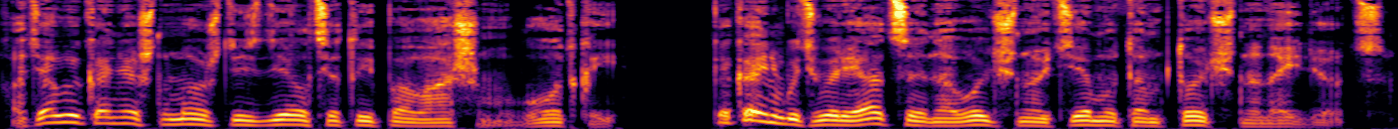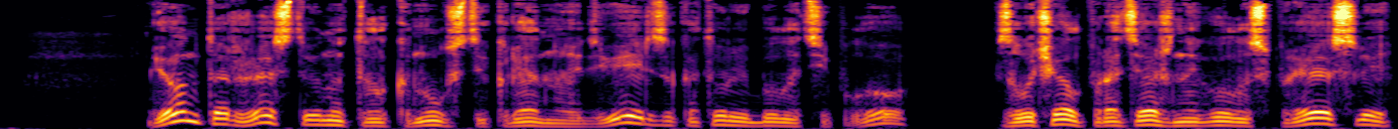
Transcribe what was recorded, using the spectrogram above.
«Хотя вы, конечно, можете сделать это и по-вашему, водкой. Какая-нибудь вариация на вольчную тему там точно найдется». И он торжественно толкнул стеклянную дверь, за которой было тепло, звучал протяжный голос Пресли,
